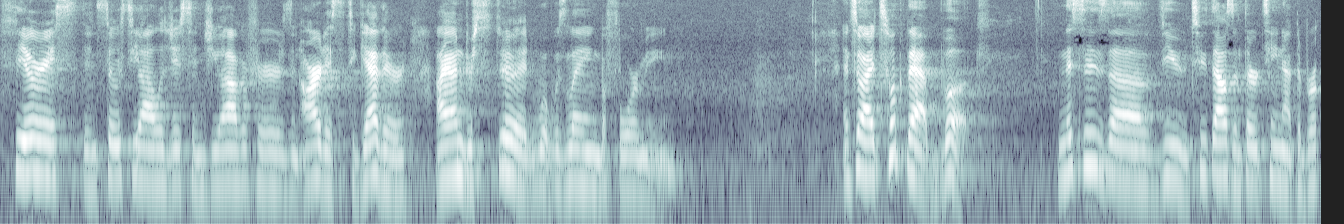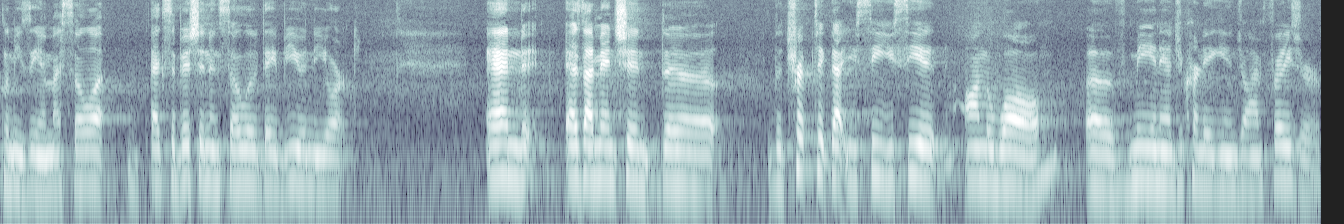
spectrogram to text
theorists and sociologists and geographers and artists together, I understood what was laying before me. And so I took that book and this is a view 2013 at the Brooklyn Museum, my solo exhibition and solo debut in New York. And as I mentioned, the, the triptych that you see, you see it on the wall of me and Andrew Carnegie and John Fraser.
